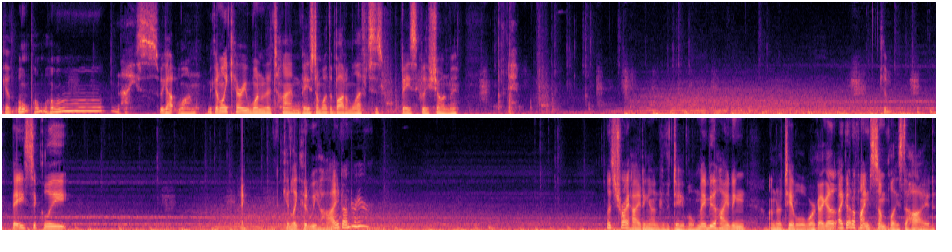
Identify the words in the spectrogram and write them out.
Give, oh, oh, oh, nice. We got one. We can only carry one at a time based on what the bottom left has basically shown me. Basically... I, can, like, could we hide under here? Let's try hiding under the table. Maybe the hiding under the table will work. I got I gotta find some place to hide.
